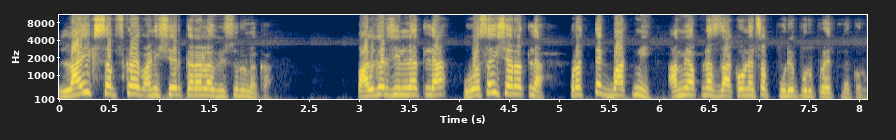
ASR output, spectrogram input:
लाईक सबस्क्राईब आणि शेअर करायला विसरू नका. पालघर जिल्ह्यातल्या वसई शहरातल्या प्रत्येक बातमी आम्ही आपणास दाखवण्याचा पुरेपूर प्रयत्न करू.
